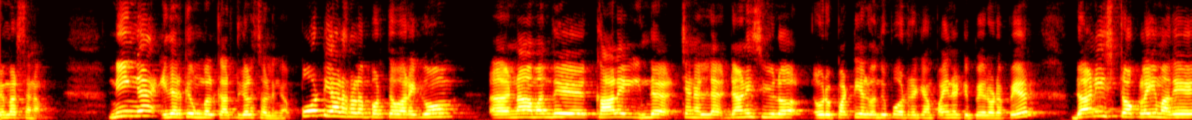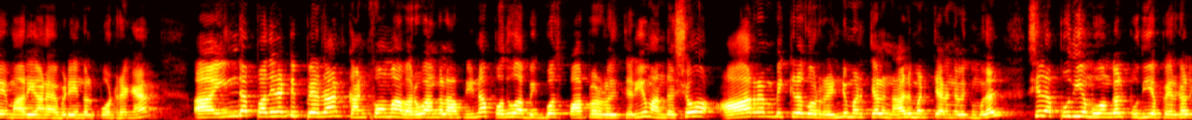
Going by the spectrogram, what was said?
விமர்சனம். நீங்கள் இதற்கு உங்கள் கருத்துக்களை சொல்லுங்கள் போட்டியாளர்களை பொறுத்த வரைக்கும் நான் வந்து காலை இந்த சேனலில் டானிஸ்வியூல ஒரு பட்டியல் வந்து போட்டிருக்கேன் பதினெட்டு பேரோட பேர். டானி ஸ்டாக்லையும் அதே மாதிரியான விடயங்கள் போட்டிருக்கேன். இந்த பதினெட்டு பேர் தான் கன்ஃபார்மாக வருவாங்களா அப்படின்னா பொதுவாக பிக் பாஸ் பார்ப்பவர்களுக்கு தெரியும். அந்த ஷோ ஆரம்பிக்கிற ஒரு ரெண்டு மணித்தேலம் நாலு மணித்தேலங்களுக்கு முதல் சில புதிய முகங்கள் புதிய பேர்கள்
